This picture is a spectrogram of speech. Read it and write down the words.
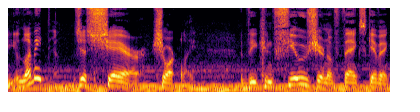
Let me just share shortly the confusion of Thanksgiving.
